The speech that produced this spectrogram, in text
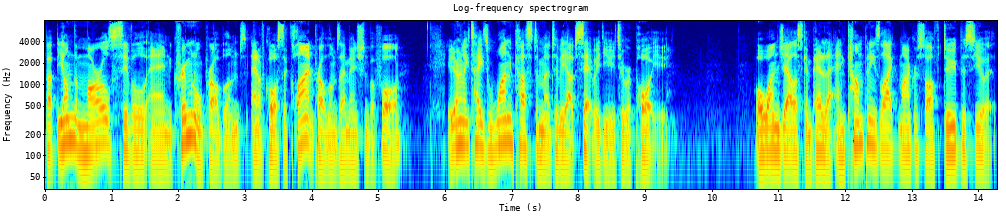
But beyond the moral, civil, and criminal problems, and of course the client problems I mentioned before, it only takes one customer to be upset with you to report you, or one jealous competitor, and companies like Microsoft do pursue it.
